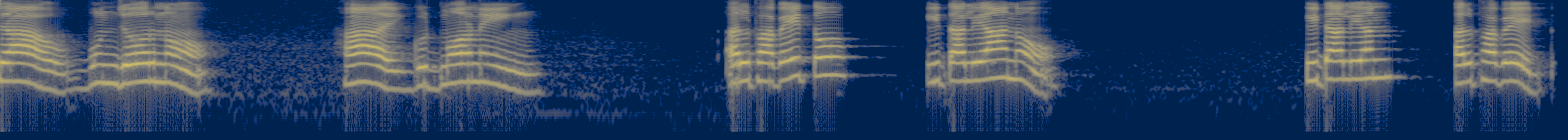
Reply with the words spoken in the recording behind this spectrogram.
Ciao, buongiorno. Hi, good morning. Alfabeto italiano. Italian alphabet.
